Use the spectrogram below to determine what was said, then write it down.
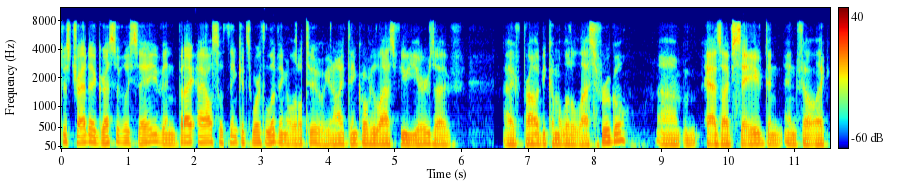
just try to aggressively save and but I, I also think it's worth living a little too. You know i think over the last few years i've i've probably become a little less frugal um, as i've saved and and felt like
